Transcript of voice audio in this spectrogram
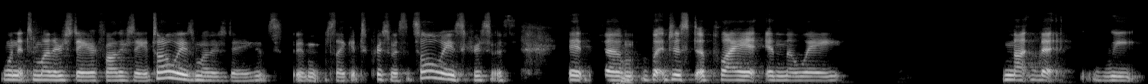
when it's Mother's Day or Father's Day, it's always Mother's Day. It's it's like it's Christmas. It's always Christmas. It um, but just apply it in the way not that we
